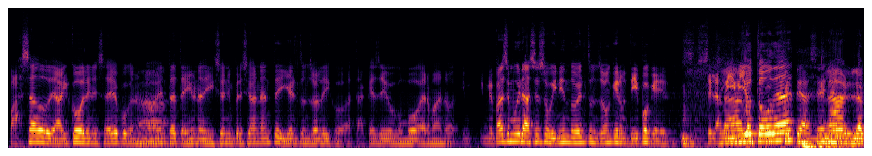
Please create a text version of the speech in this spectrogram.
pasado de alcohol en esa época, en los Ah. 90, tenía una adicción impresionante y Elton John le dijo, hasta acá llego con vos, hermano. Y, y me parece muy gracioso viniendo Elton John, que era un tipo que se las Claro, vivió ¿qué todas. No, lo,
